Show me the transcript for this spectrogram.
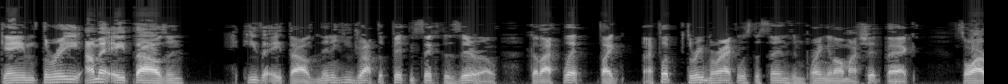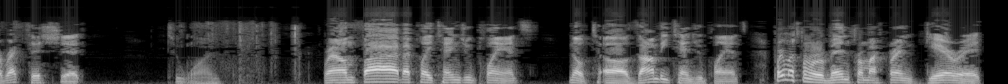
Game three, I'm at 8,000. He's at 8,000. Then he dropped to 56 to 0. Cause I flipped, like, I flipped three Miraculous Descents and bringing all my shit back. So I wrecked his shit. 2-1. Round five, I play Tenju Plants. No, uh, Zombie Tenju Plants. Pretty much from revenge from my friend Garrett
